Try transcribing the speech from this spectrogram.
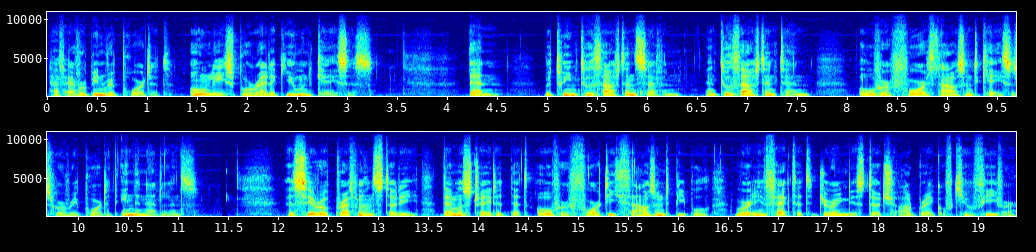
have ever been reported, only sporadic human cases. Then, between 2007 and 2010, over 4,000 cases were reported in the Netherlands. A seroprevalence study demonstrated that over 40,000 people were infected during this Dutch outbreak of Q fever.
